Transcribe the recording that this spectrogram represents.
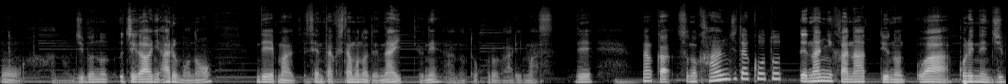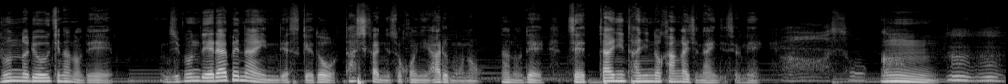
もうあの自分の内側にあるもので、まあ、選択したものでないっていうねあのところがあります。でなんかその感じたことって何かなっていうのはこれね自分の領域なので自分で選べないんですけど確かにそこにあるものなので絶対に他人の考えじゃないんですよね。ああそうか、うん、うんうん。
